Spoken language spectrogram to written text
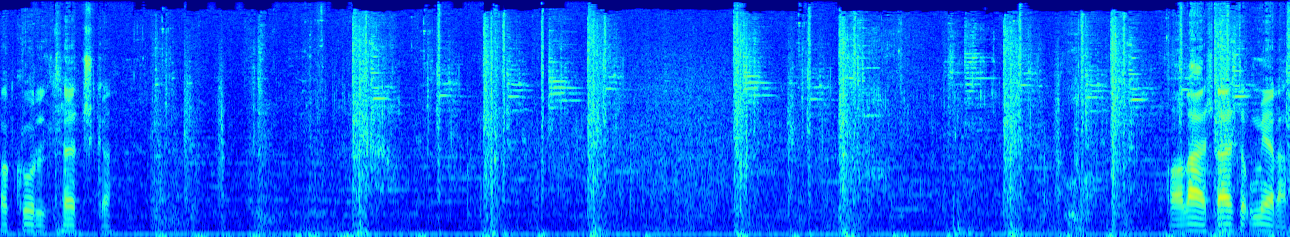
O kurteczka. O, dajesz, dajesz, to umierasz.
